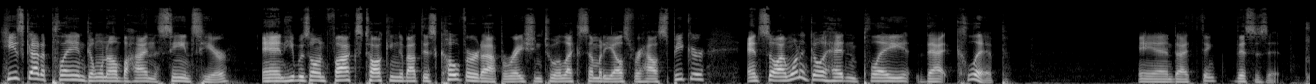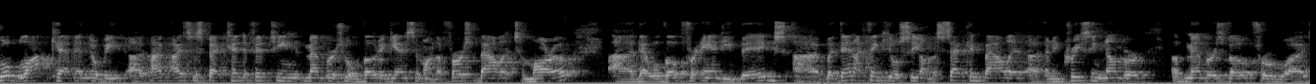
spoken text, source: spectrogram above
he's got a plan going on behind the scenes here. And he was on Fox talking about this covert operation to elect somebody else for House Speaker. And so I want to go ahead and play that clip. And I think this is it. We'll block Kevin. There'll be, uh, I, I, suspect, 10 to 15 members who will vote against him on the first ballot tomorrow uh, that will vote for Andy Biggs. Uh, but then I think you'll see on the second ballot uh, an increasing number of members vote for uh,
